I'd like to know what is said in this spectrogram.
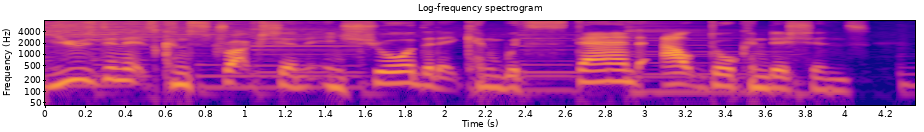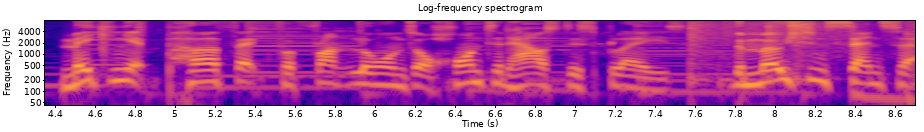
used in its construction ensure that it can withstand outdoor conditions, making it perfect for front lawns or haunted house displays. The motion sensor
